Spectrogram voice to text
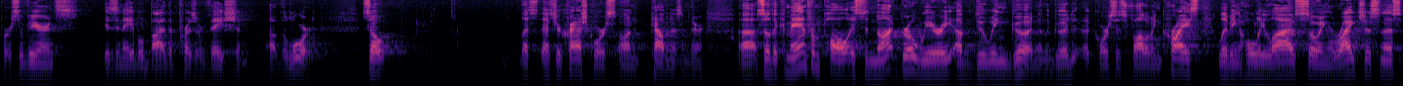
Perseverance is enabled by the preservation of the Lord. So, that's your crash course on Calvinism there. Uh, so the command from Paul is to not grow weary of doing good. And the good, of course, is following Christ, living holy lives, sowing righteousness.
